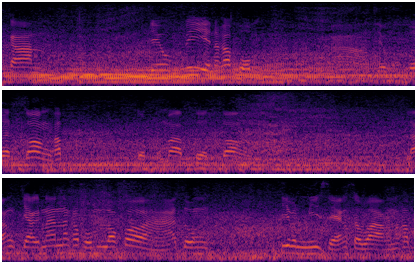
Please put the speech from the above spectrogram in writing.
ำการเซลฟี่นะครับผมเดี๋ยวเปิดกล้องครับกดคำว่าเปิดกล้อง หลังจากนั้นนะครับผมเราก็หาตรงที่มันมีแสงสว่างนะครับ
